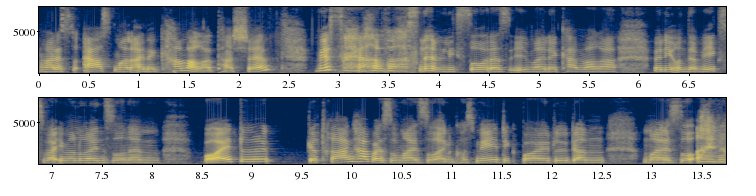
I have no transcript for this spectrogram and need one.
war das zuerst mal eine Kameratasche. Bisher war es nämlich so, dass ich meine Kamera, wenn ich unterwegs war, immer nur in so einem Beutel getragen habe, also mal so einen Kosmetikbeutel, dann mal so ein,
